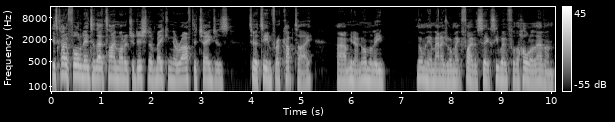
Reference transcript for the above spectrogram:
he's kind of fallen into that time on a tradition of making a raft of changes to a team for a cup tie. Um, you know, normally normally a manager will make five or six. He went for the whole eleven,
